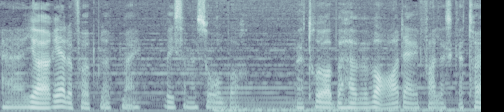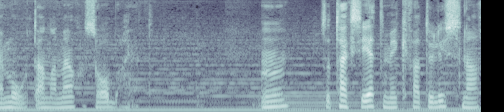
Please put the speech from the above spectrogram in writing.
Eh, jag är redo för att öppna upp mig, visa mig sårbar. Och jag tror jag behöver vara det ifall jag ska ta emot andra människors sårbarhet. Mm. Så tack så jättemycket för att du lyssnar.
